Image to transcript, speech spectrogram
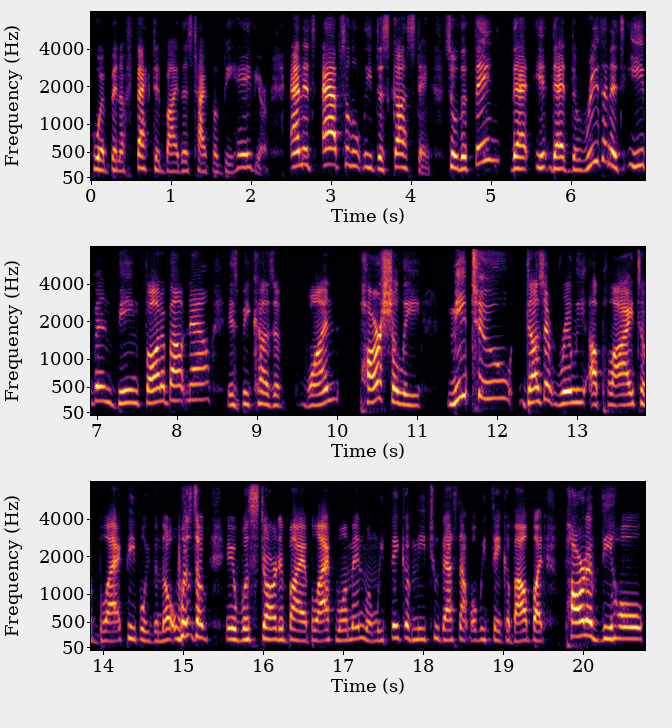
who have been affected by this type of behavior and it's absolutely disgusting so the thing that it, that the reason it's even being thought about now is because of one partially me Too doesn't really apply to black people, even though it was a it was started by a black woman. When we think of Me Too, that's not what we think about. But part of the whole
